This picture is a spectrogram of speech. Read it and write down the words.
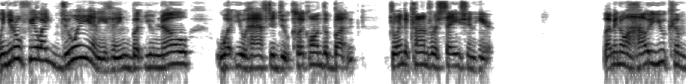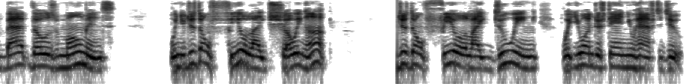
when you don't feel like doing anything, but you know what you have to do? Click on the button, join the conversation here. Let me know how do you combat those moments when you just don't feel like showing up just don't feel like doing what you understand you have to do.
